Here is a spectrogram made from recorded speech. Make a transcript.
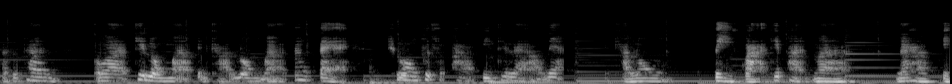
ค่ะทุกท่าน เพราะว่าที่ลงมาเป็นขาลงมาตั้งแต่ช่วงพฤษภาปีที่แล้วเนี่ยขาลงปีกว่าที่ผ่านมานะคะปี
